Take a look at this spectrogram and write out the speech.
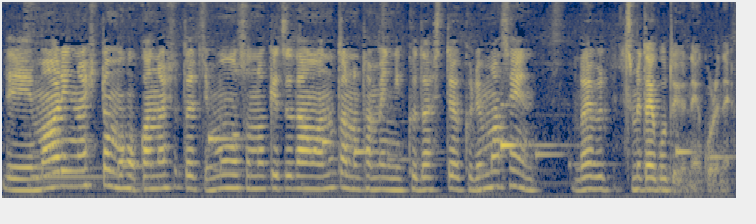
で周りの人も他の人たちもその決断をあなたのために下してはくれません。だいぶ冷たいこと言うねこれね。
